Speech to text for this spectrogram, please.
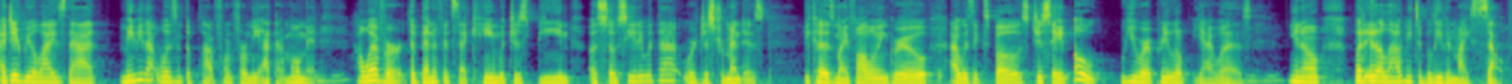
I did realize that maybe that wasn't the platform for me at that moment. Mm-hmm. However, the benefits that came with just being associated with that were just tremendous. Because my following grew. I was exposed, just saying, Oh, you were a pretty little, yeah, I was, mm-hmm. you know, but it allowed me to believe in myself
